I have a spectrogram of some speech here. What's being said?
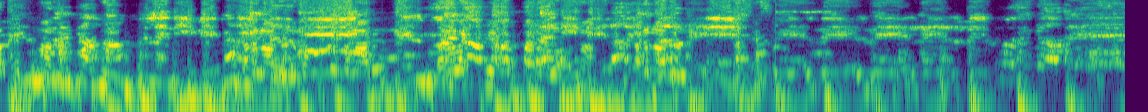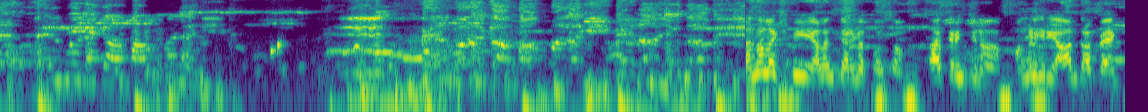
అత్యంత ధనలక్ష్మి అలంకరణ కోసం సహకరించిన మంగళగిరి ఆంధ్ర బ్యాంక్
